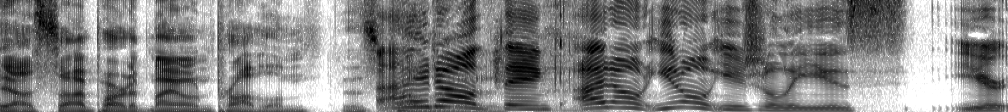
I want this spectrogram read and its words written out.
yeah. So I'm part of my own problem. I don't think I don't. You don't usually use your.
